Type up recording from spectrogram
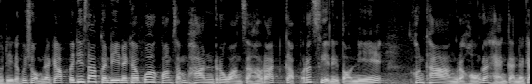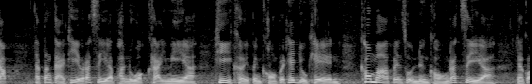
สวัสดีท่านผู้ชมนะครับไปนที่ทราบกันดีนะครับว่าความสัมพันธ์ระหว่างสหรัฐกับรัสเซียในตอนนี้ค่อนข้างระหองระแหงกันนะครับนับตั้งแต่ที่รัสเซียผนวกไครเมียที่เคยเป็นของประเทศยูเครนเข้ามาเป็นส่วนหนึ่งของรัสเซีย แล้วก็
